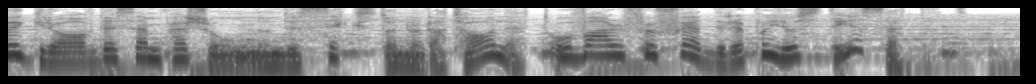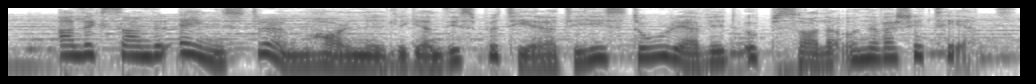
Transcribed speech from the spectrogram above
Begravdes en person under 1600-talet och varför skedde det på just det sättet? Alexander Engström har nyligen disputerat i historia vid Uppsala universitet.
